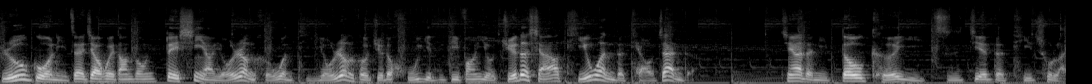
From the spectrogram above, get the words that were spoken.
如果你在教会当中对信仰有任何问题，有任何觉得狐疑的地方，有觉得想要提问的、挑战的，亲爱的，你都可以直接的提出来。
